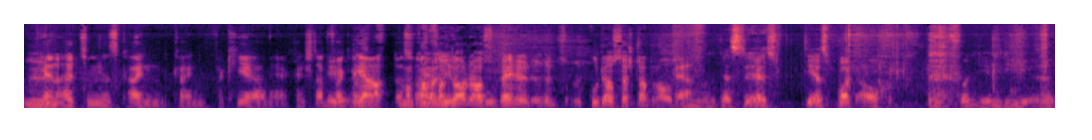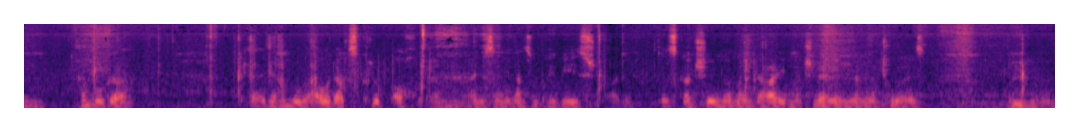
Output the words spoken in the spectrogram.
Die hatten halt zumindest kein, kein Verkehr mehr, kein Stadtverkehr. Ja, Das man kommt von gut. dort aus recht, gut aus der Stadt raus. Ja. Genau, Das ist der, der Spot auch, von dem die ähm, Hamburger, äh, der Hamburger Audax Club auch ähm, eigentlich seine ganzen Privés startet. Das ist ganz schön, wenn man da eben schnell in der Natur ist. Und, ähm,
